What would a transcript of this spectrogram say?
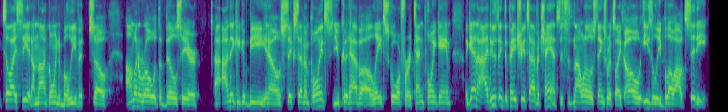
until I see it I'm not going to believe it so I'm going to roll with the Bills here I think it could be, you know, six, seven points. You could have a, a late score for a 10 point game. Again, I do think the Patriots have a chance. This is not one of those things where it's like, oh, easily mm-hmm. blow out City.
